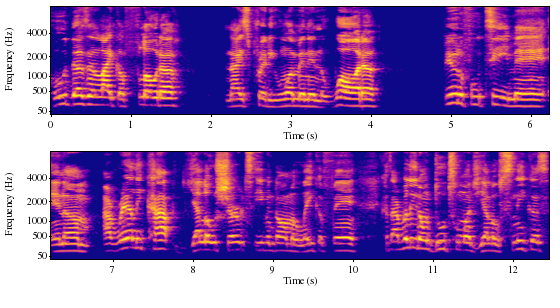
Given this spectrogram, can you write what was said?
Who doesn't like a floater? Nice, pretty woman in the water. Beautiful tee, man. And um, I rarely cop yellow shirts, even though I'm a Laker fan, because I really don't do too much yellow sneakers.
